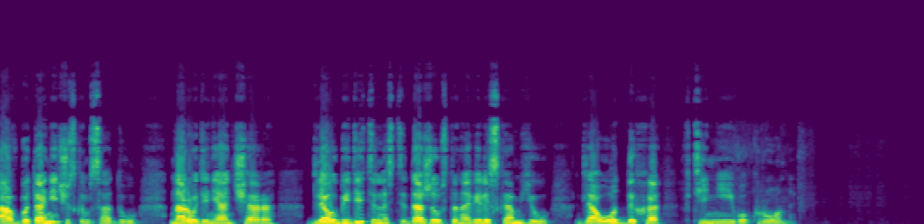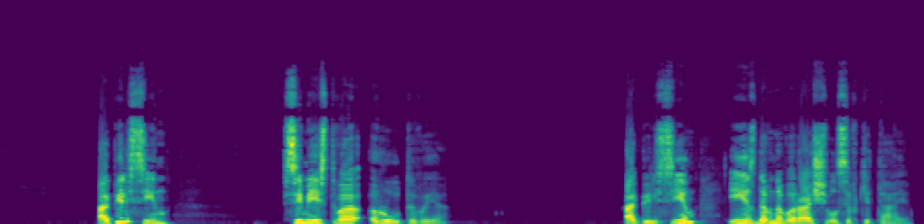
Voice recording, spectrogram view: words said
а в ботаническом саду, на родине Анчара, для убедительности даже установили скамью для отдыха в тени его кроны. Апельсин. Семейство рутовые. Апельсин издавна выращивался в Китае.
